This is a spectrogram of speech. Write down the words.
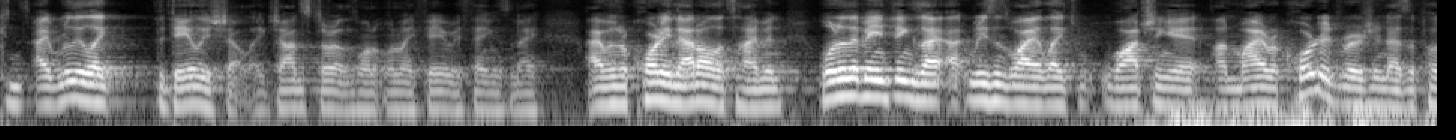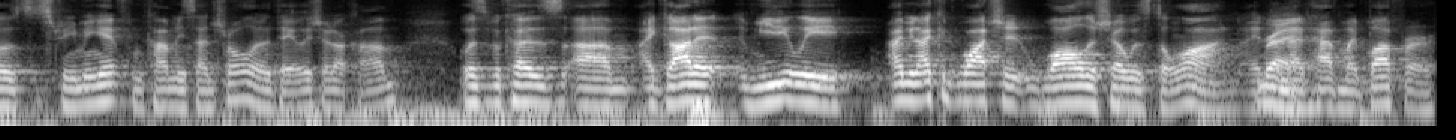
can, I really like the Daily Show. Like Jon Stewart was one, one of my favorite things, and I. I was recording that all the time, and one of the main things, I, reasons why I liked watching it on my recorded version as opposed to streaming it from Comedy Central or DailyShow.com was because um, I got it immediately. I mean, I could watch it while the show was still on, and, Right. and I'd have my buffer,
